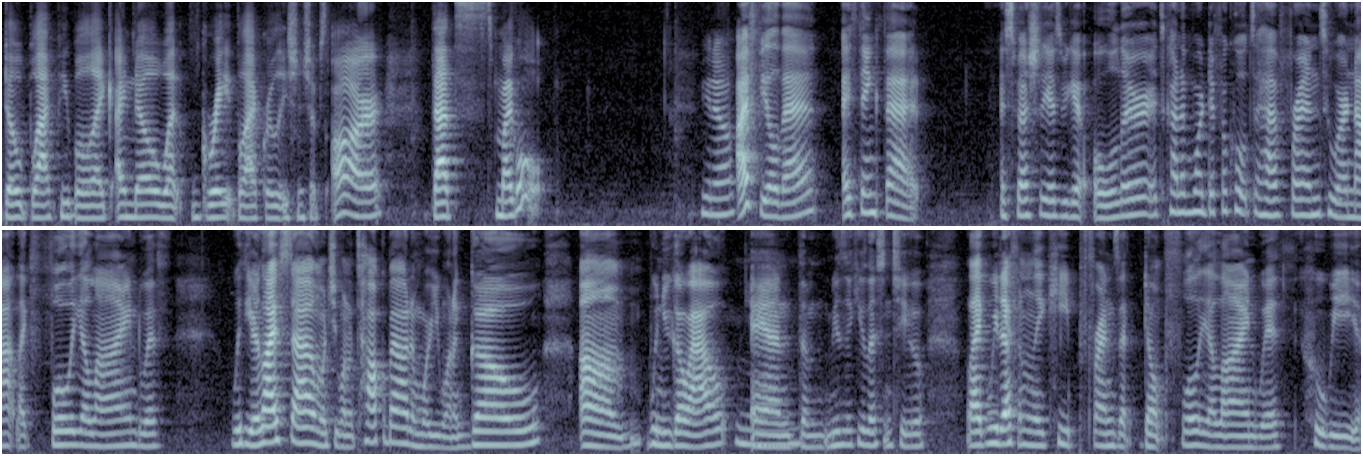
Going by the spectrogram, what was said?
dope black people like i know what great black relationships are that's my goal you know I feel that. I think that especially as we get older, it's kind of more difficult to have friends who are not like fully aligned with with your lifestyle and what you want to talk about and where you want to go um, when you go out and the music you listen to. Like we definitely keep friends that don't fully align with who we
